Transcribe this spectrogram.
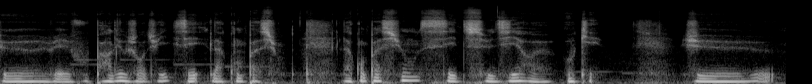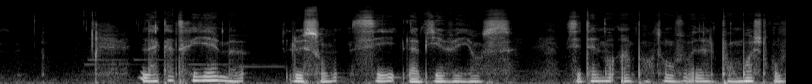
que je vais vous parler aujourd'hui, c'est la compassion. La compassion, c'est de se dire, euh, ok, je... La quatrième leçon, c'est la bienveillance. C'est tellement important pour moi, je trouve.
